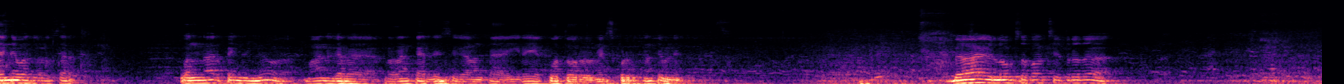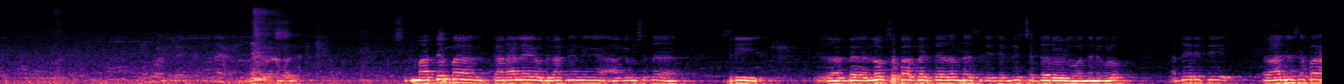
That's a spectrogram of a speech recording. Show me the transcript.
ಧನ್ಯವಾದಗಳು ಸರ್. ಒಂದು ನಾರು ಪೈನನ್ನು ಮಹಾನಗರ ಪ್ರಧಾನ ಕಾರ್ಯದರ್ಶಿಗಾದಂಥ ಹಿರಿಯ ಕೋತ್ ಅವರು ನಡೆಸ್ಕೊಡ್ಬೇಕಂತ ವಿನಂತಿ. ಬೆಳಗಾವಿ ಲೋಕಸಭಾ ಕ್ಷೇತ್ರದ ಮಾಧ್ಯಮ ಕಾರ್ಯಾಲಯ ಉದ್ಘಾಟನೆಗೆ ಆಗಮಿಸಿದ ಶ್ರೀ ಲೋಕಸಭಾ ಅಭ್ಯರ್ಥಿಯಾದಂಥ ಶ್ರೀ ಜಗದೀಶ್ ಶೆಟ್ಟರ್ ಅವರಿಗೆ ವಂದನೆಗಳು. ಅದೇ ರೀತಿ ರಾಜ್ಯಸಭಾ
